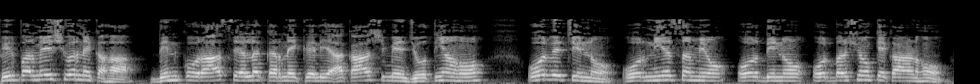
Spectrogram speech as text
फिर परमेश्वर ने कहा, दिन को रात से अलग करने के लिए आकाश में ज्योतियाँ हो, और वे चिन्हों, और नियत समयों, और दिनों, और वर्षों के कारण हो,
